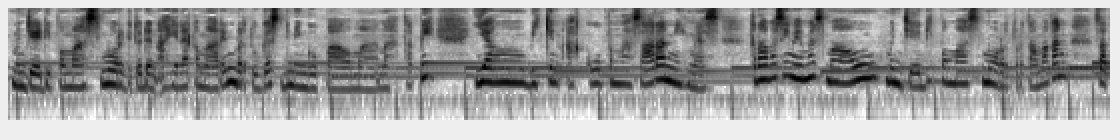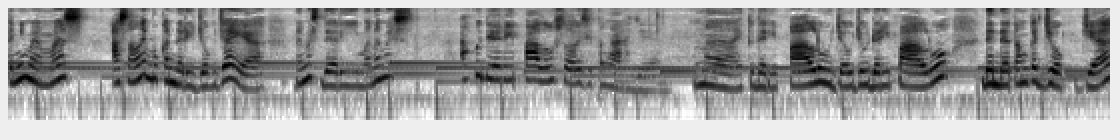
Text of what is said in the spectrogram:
menjadi pemasmur gitu dan akhirnya kemarin bertugas di Minggu Palma. Nah, tapi yang bikin aku penasaran nih, Mes. Kenapa sih Memes mau menjadi pemasmur? Terutama kan saat ini Memes asalnya bukan dari Jogja ya. Memes dari mana, Mes? Aku dari Palu, Sulawesi Tengah, Jen. Nah, itu dari Palu, jauh-jauh dari Palu dan datang ke Jogja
